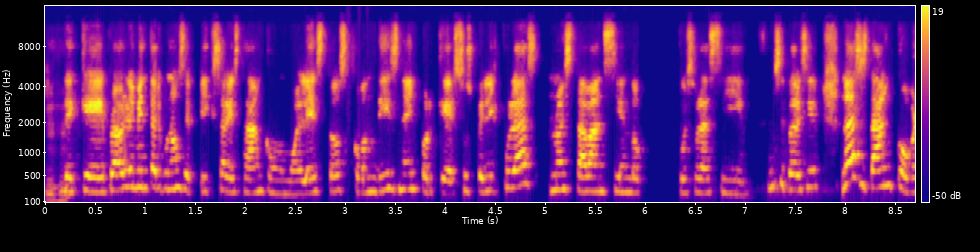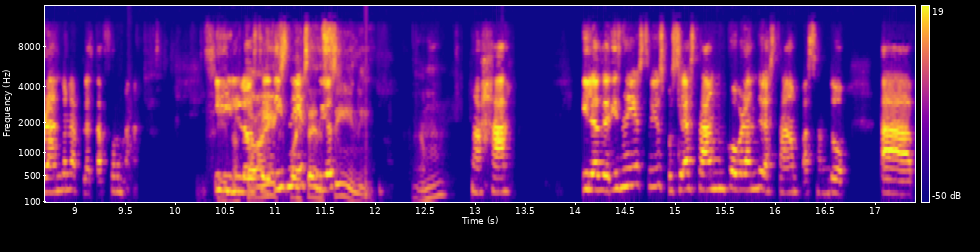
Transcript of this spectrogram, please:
De que probablemente algunos de Pixar estaban como molestos con Disney porque sus películas no estaban siendo, pues ahora sí, ¿cómo se puede decir? No las estaban cobrando en la plataforma. y los de Disney Studios... Ajá. Y los de Disney Studios pues sí la estaban cobrando y la estaban pasando a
